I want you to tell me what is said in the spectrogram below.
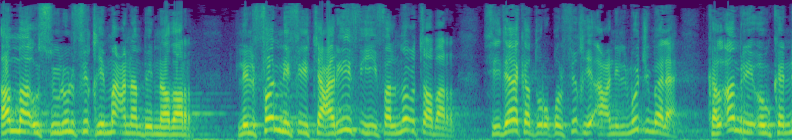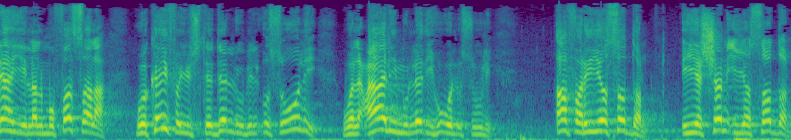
Ama usuululfiqhi macnan binadar للفن في تعريفه فالمعتبر في ذاك طرق الفقه عن المجملة كالأمر أو كالنهي للمفصلة وكيف يستدل بالأصول والعالم الذي هو الأصول أفر إيا صدن إيا شن إيا صدن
